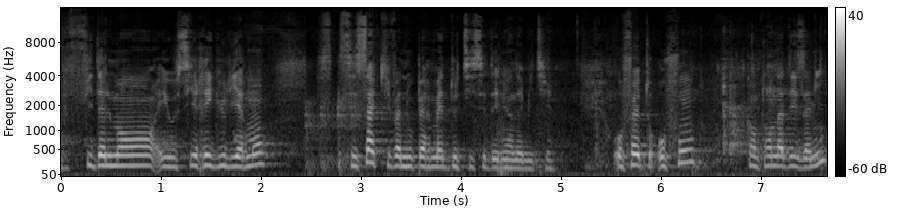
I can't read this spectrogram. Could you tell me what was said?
fidèlement et aussi régulièrement, c'est ça qui va nous permettre de tisser des liens d'amitié. Au fait, au fond, quand on a des amis,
